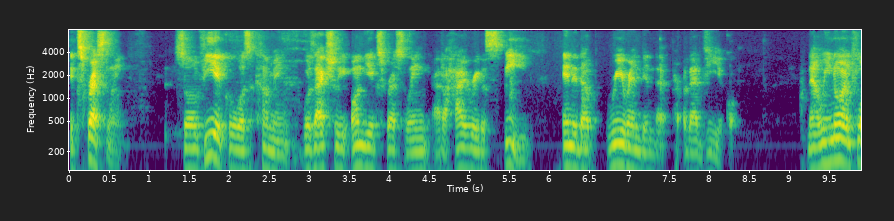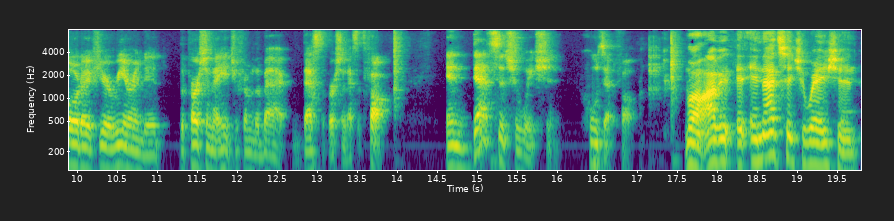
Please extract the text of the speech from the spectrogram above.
express lane. So a vehicle was coming, was actually on the express lane at a high rate of speed, ended up rear-ending that that vehicle. Now we know in Florida, if you're rear-ended, the person that hit you from the back, that's the person that's at fault. In that situation, who's at fault? Well, obvi- in that situation,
